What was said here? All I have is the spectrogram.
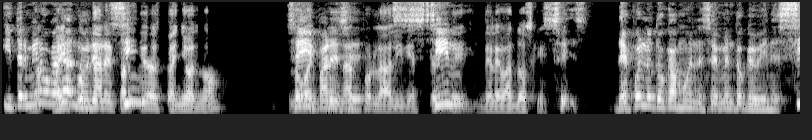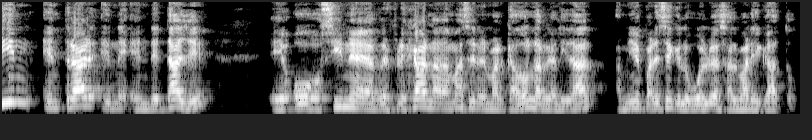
y terminó ganando. Va a el partido español, ¿no? sí, parece. Por la alineación de, Lewandowski. Después lo tocamos en el segmento que viene. Sin entrar en, detalle eh, o sin eh, reflejar nada más en el marcador la realidad, a mí me parece que lo vuelve a salvar el gato.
